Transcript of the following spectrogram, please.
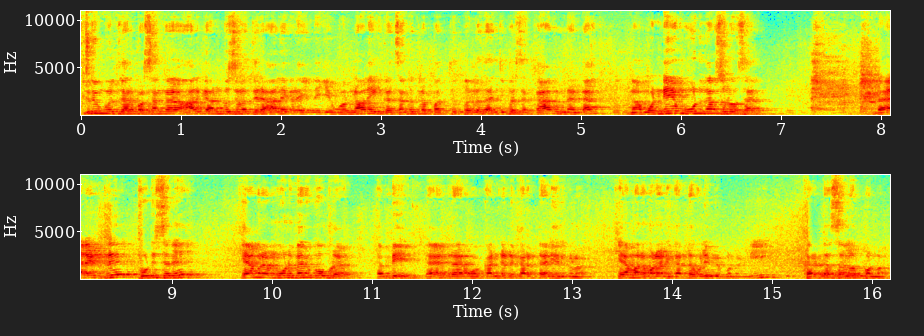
திருமூல் தரப்ப சங்கம் ஆருக்கு அன்பு சொல்ல தெரிய ஆளே கிடையாது இன்னைக்கு ஒரு நாளைக்கு எங்கள் சங்கத்தில் பத்து பேர் அஞ்சு பேர் சார். காரணம் என்னன்னா நான் ஒன்னே மூணு தான் சொல்லுவேன் சார். டைரக்டரு ப்ரொடியூசரு கேமரா மூணு பேரை கூப்பிடுவேன் தம்பி டைரக்டர் உங்கள் கண்டென்ட் கரெக்டாக நீ இருக்கணும். கேமரா மேலே நீ கரெக்டாக ஒளிபரப்பு பண்ணணும் நீ கரெக்டாக செலவு பண்ணணும்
